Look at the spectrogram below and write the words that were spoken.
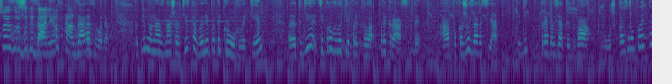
що його робити Зараз. далі? Розказуйте. Зараз будемо. Потрібно з нашого тіста виліпити круглики. Е, Тоді ці круглики прикрасити. А покажу зараз як. Тоді треба взяти два вушка зробити,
